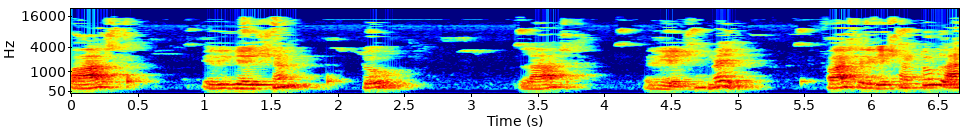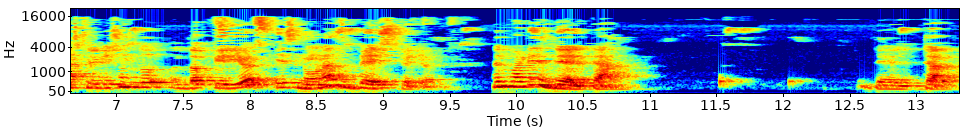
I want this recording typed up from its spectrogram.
past irrigation to last irrigation, right? First irrigation to last irrigation, the, the period is known as base period. Then what is delta? Delta.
